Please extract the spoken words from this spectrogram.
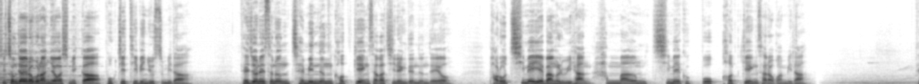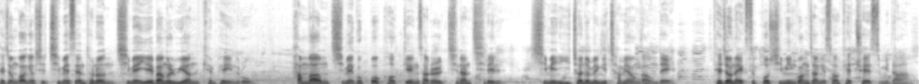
시청자 여러분 안녕하십니까? 복지TV 뉴스입니다. 대전에서는 재밌는 걷기 행사가 진행됐는데요. 바로 치매 예방을 위한 한마음 치매 극복 걷기 행사라고 합니다. 대전광역시 치매센터는 치매 예방을 위한 캠페인으로 한마음 치매 극복 걷기 행사를 지난 7일 시민 2천여 명이 참여한 가운데 대전 엑스포 시민광장에서 개최했습니다.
